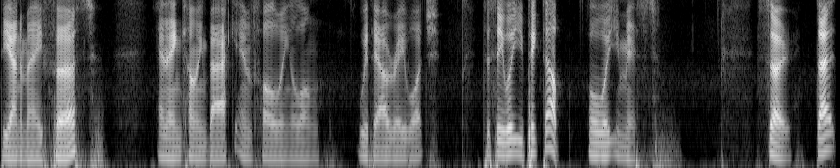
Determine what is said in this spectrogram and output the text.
the anime first, and then coming back and following along with our rewatch to see what you picked up or what you missed. So, that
